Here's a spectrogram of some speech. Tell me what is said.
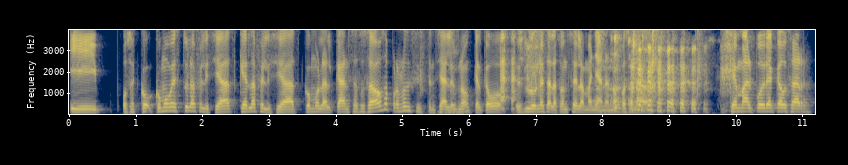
Y, o sea, ¿cómo, ves tú la felicidad? ¿Qué es la felicidad? ¿Cómo la alcanzas? O sea, vamos a ponernos existenciales, ¿no? Que al cabo es lunes a las 11 de la mañana, no pasa nada. ¿Qué mal podría causar?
